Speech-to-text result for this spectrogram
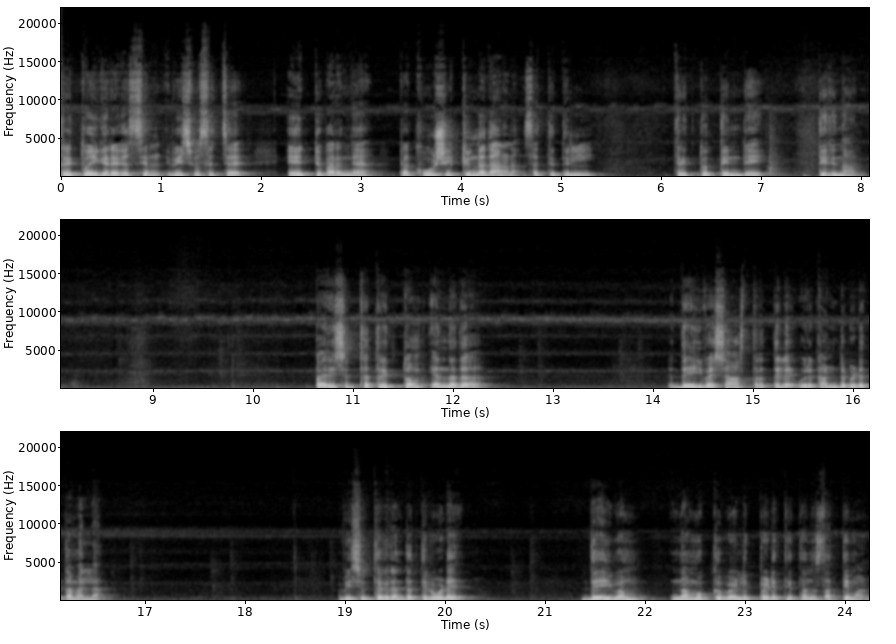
ത്രിത്വൈക രഹസ്യം വിശ്വസിച്ച് ഏറ്റുപറഞ്ഞ് പ്രഘോഷിക്കുന്നതാണ് സത്യത്തിൽ ത്രിത്വത്തിന്റെ തിരുനാൾ. പരിശുദ്ധ ത്രിത്വം എന്നത് ദൈവശാസ്ത്രത്തിലെ ഒരു കണ്ടുപിടുത്തമല്ല. വിശുദ്ധ ഗ്രന്ഥത്തിലൂടെ ദൈവം നമുക്ക് വെളിപ്പെടുത്തി തന്ന സത്യമാണ്.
